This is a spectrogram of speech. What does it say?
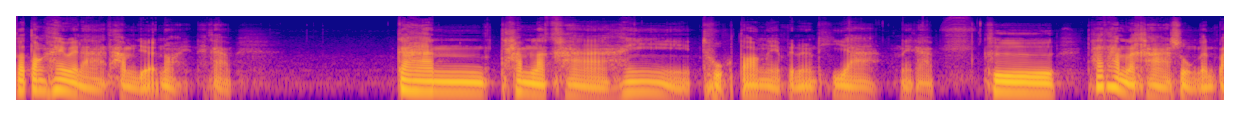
ก็ต้องให้เวลาทำเยอะหน่อยนะครับ การทำราคาให้ถูกต้องเนี่ยเป็นเรื่องที่ยากนะครับ คือถ้าทำราคาสูงเกินไป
